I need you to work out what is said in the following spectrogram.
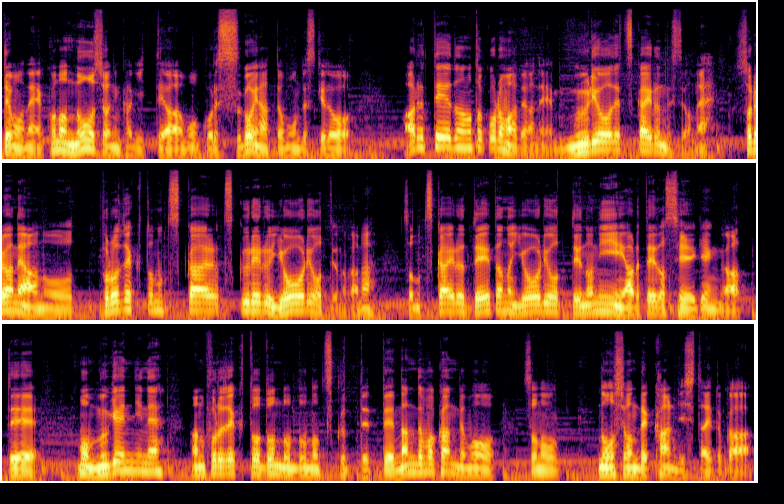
でもねこの Notion に限ってはもうこれすごいなって思うんですけどある程度のところまではね無料で使えるんですよね。それはねあのプロジェクトの使える作れる容量っていうのかな。その使えるデータの容量っていうのにある程度制限があってもう無限にねあのプロジェクトをどんどんどんどん作ってって何でもかんでもその Notion で管理したいとか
